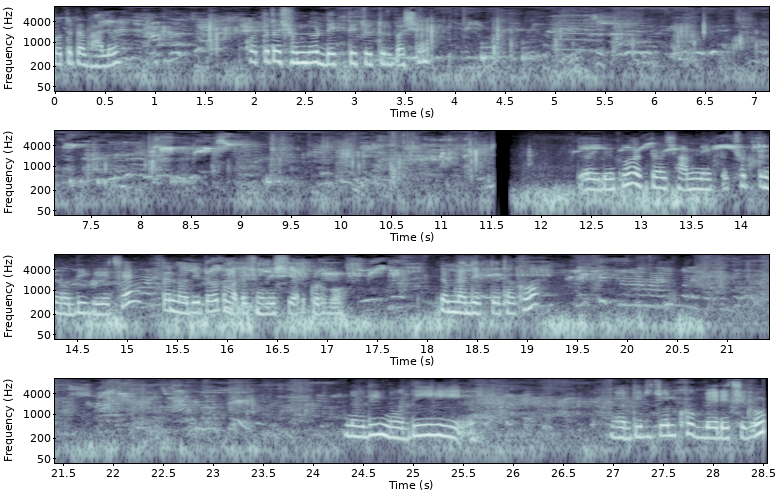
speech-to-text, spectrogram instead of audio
কতটা ভালো। কতটা সুন্দর দেখতে চতুর্পাশে। তো এই দেখো, একটা সামনে একটা ছোট্ট নদী গিয়েছে। তা নদীটাও তোমাদের সঙ্গে শেয়ার করব। তোমরা দেখতে থাকো। নদী নদী। নদীর জল খুব বেড়েছে গো।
